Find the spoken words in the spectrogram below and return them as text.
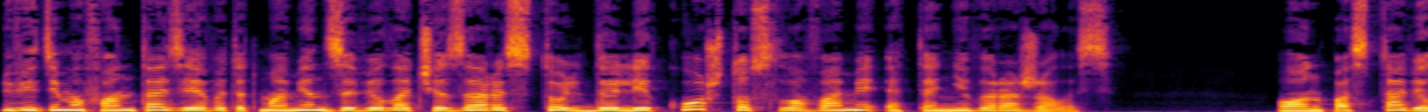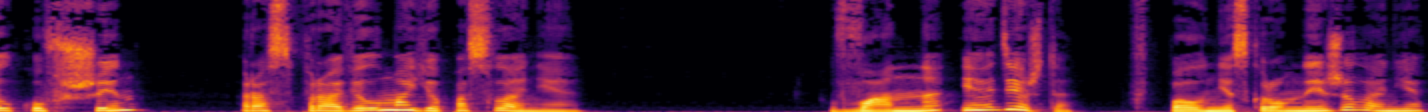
Видимо, фантазия в этот момент завела Чезаре столь далеко, что словами это не выражалось. Он поставил кувшин, расправил мое послание. Ванна и одежда. Вполне скромные желания.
